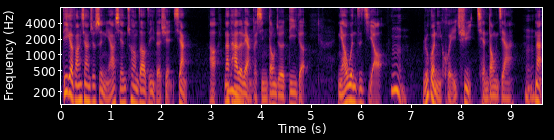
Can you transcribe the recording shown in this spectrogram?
第一个方向就是你要先创造自己的选项。好，那他的两个行动就是第一个，你要问自己哦，嗯，如果你回去前东家，嗯，那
